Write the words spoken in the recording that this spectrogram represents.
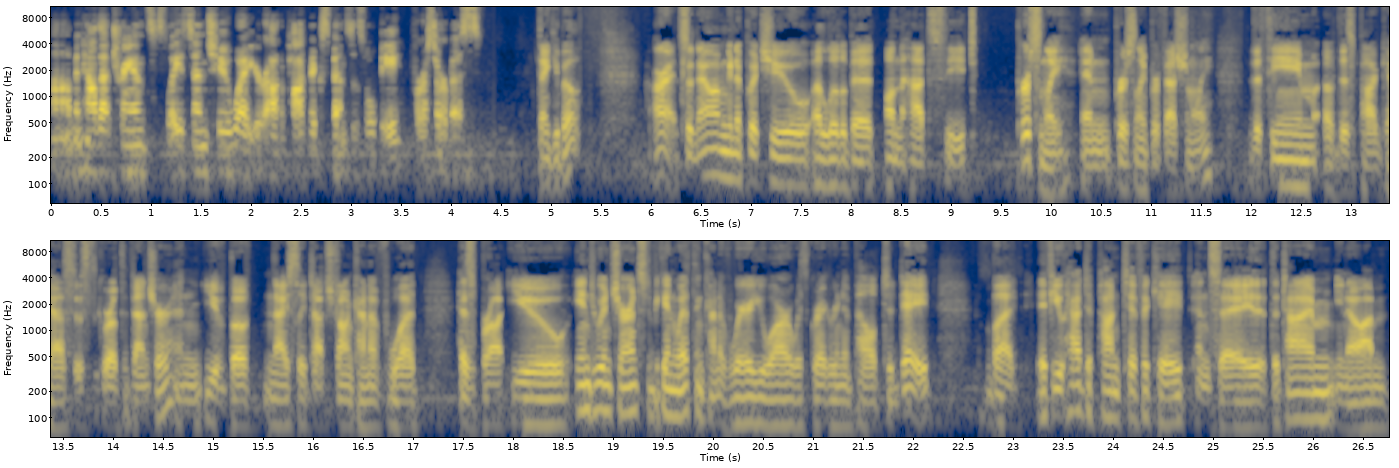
um, and how that translates into what your out of pocket expenses will be for a service. Thank you both. All right, so now I'm going to put you a little bit on the hot seat personally and personally professionally. The theme of this podcast is the growth adventure, and you've both nicely touched on kind of what has brought you into insurance to begin with and kind of where you are with Gregory and Appel to date. But if you had to pontificate and say at the time, you know, I'm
